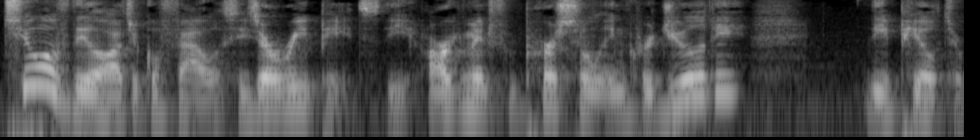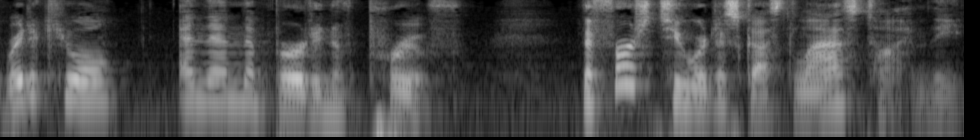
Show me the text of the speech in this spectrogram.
Two of the logical fallacies are repeats the argument from personal incredulity the appeal to ridicule, and then the burden of proof. The first two were discussed last time the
